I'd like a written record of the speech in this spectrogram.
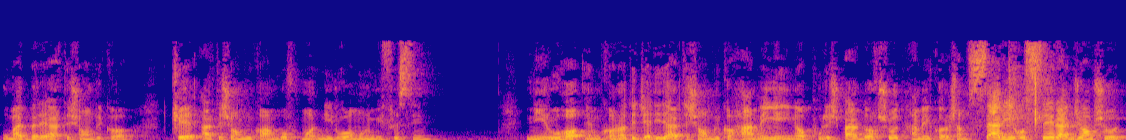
اومد برای ارتش آمریکا. که ارتش آمریکا هم گفت ما نیروهامون رو میفرستیم. نیروها امکانات جدید ارتش آمریکا همه اینا پولش پرداخت شد همه کاراش هم سریع و سیر انجام شد.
